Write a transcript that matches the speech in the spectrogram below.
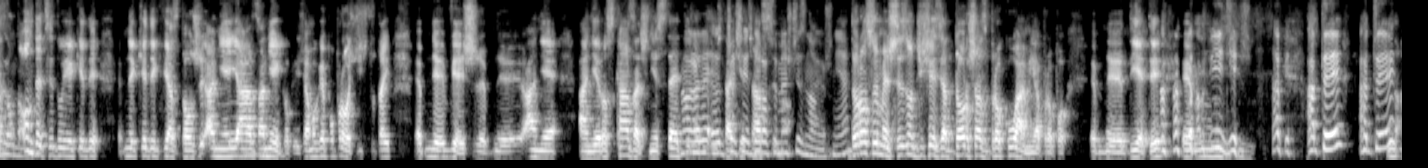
gwiazdą, to on decyduje, kiedy, kiedy gwiazdorzy, a nie ja za niego, wiesz, ja mogę poprosić tutaj, e, wiesz, e, a nie, a nie rozkazać, niestety. No ale Cześć takie jest czasy, dorosłym no. mężczyzną już, nie? Dorosły mężczyzną dzisiaj zjadł dorsza z brokułami a propos e, e, diety. Widzisz. A ty? A ty? No,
